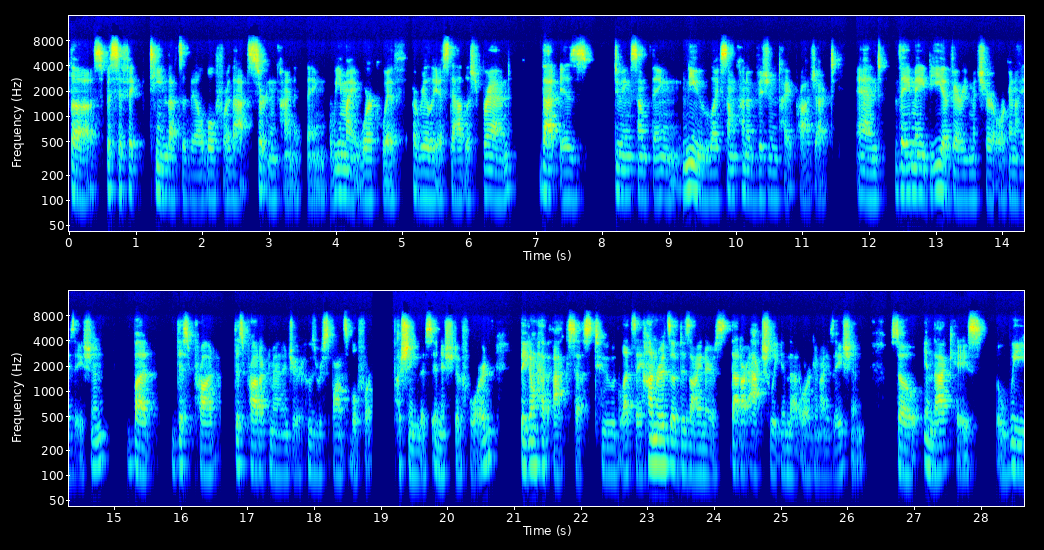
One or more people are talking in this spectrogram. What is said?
the specific team that's available for that certain kind of thing. We might work with a really established brand that is doing something new like some kind of vision type project and they may be a very mature organization but this prod this product manager who's responsible for pushing this initiative forward they don't have access to let's say hundreds of designers that are actually in that organization. So in that case we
